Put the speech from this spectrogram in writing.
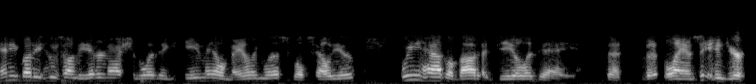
Anybody who's on the International Living email mailing list will tell you we have about a deal a day that, that lands in your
